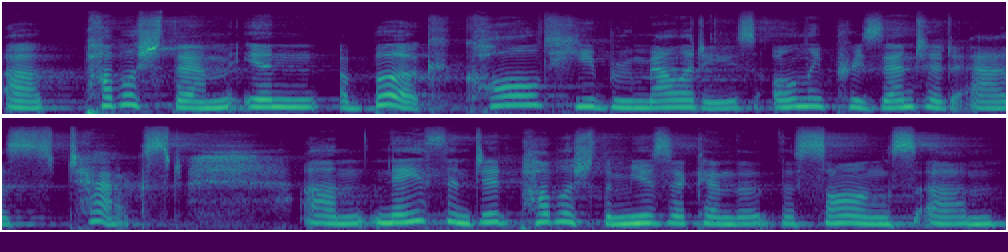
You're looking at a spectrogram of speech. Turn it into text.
uh, published them in a book called Hebrew Melodies, only presented as text. Um, Nathan did publish the music and the, the songs um,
